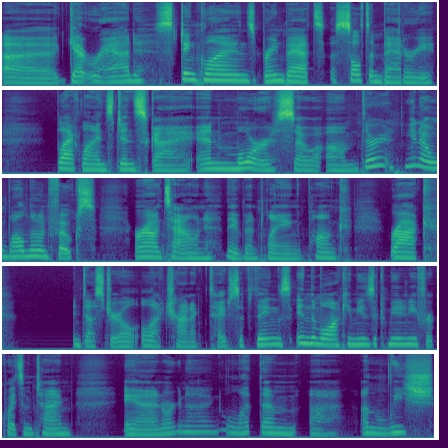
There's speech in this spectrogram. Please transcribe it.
uh, Get Rad, Stink Lines, Brain Bats, Assault and Battery, Black Lines, Din Sky, and more. So um, they're, you know, well known folks around town. They've been playing punk, rock, industrial, electronic types of things in the Milwaukee music community for quite some time. And we're to let them uh, unleash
